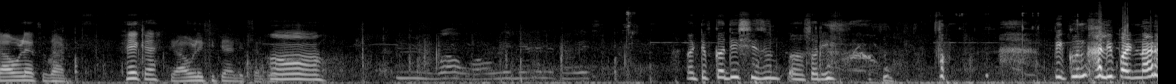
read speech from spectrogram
आवळ्याचं झाड. हे काय? ते आवळे किती आले? हा. आणि ते कधी शिजून सॉरी पिकून खाली पडणार.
